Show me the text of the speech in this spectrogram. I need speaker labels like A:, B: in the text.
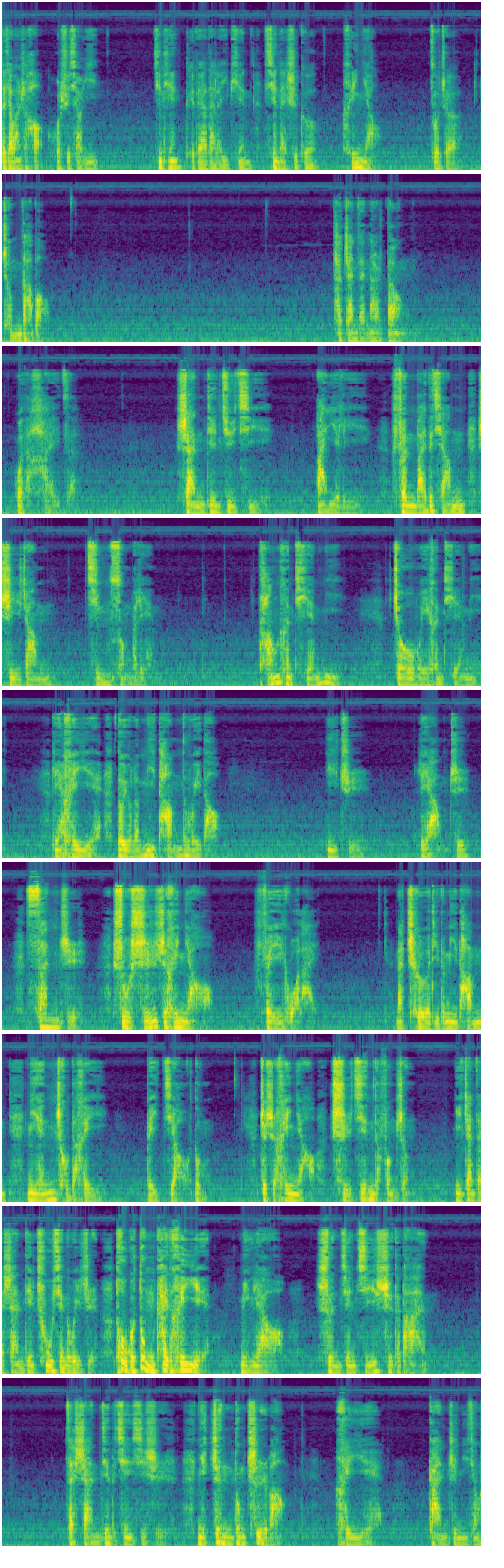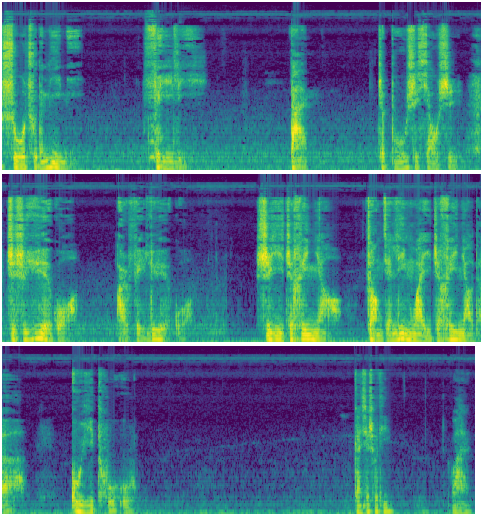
A: 大家晚上好，我是小易，今天给大家带来一篇现代诗歌《黑鸟》，作者程大宝。他站在那儿等，我的孩子。闪电聚起，暗夜里，粉白的墙是一张惊悚的脸。糖很甜蜜。周围很甜蜜，连黑夜都有了蜜糖的味道。一只，两只，三只，数十只黑鸟飞过来。那彻底的蜜糖，粘稠的黑，被搅动。这是黑鸟翅尖的风声。你站在闪电出现的位置，透过洞开的黑夜。明了，瞬间即逝的答案。在闪电的间隙时，你震动翅膀，黑夜感知你将说出的秘密，飞离。但这不是消失，只是越过，而非掠过。是一只黑鸟撞见另外一只黑鸟的。归途。感谢收听，晚安。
